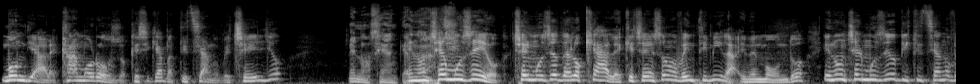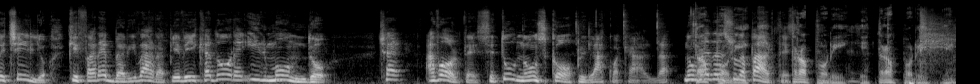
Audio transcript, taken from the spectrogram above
mondiale clamoroso che si chiama Tiziano Veceglio E non e non c'è un museo, c'è il museo dell'occhiale che ce ne sono 20.000 nel mondo e non c'è il museo di Tiziano Veceglio che farebbe arrivare a Pieve di Cadore il mondo. Cioè, a volte se tu non scopri l'acqua calda, non vai da nessuna ricchi, parte. Troppo ricchi, troppo ricchi.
